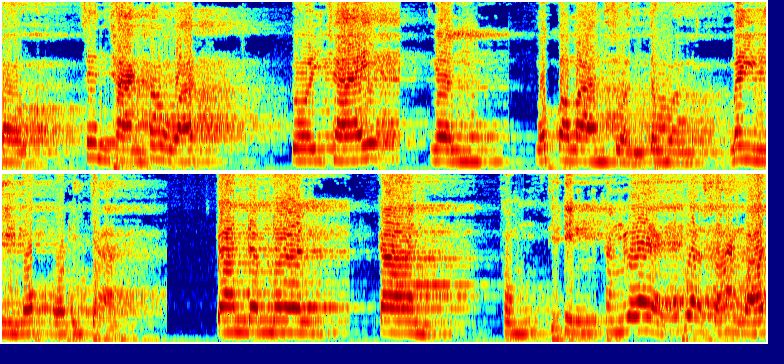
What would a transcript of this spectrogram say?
บอกเส้นทางเข้าวัด โดยใช้เงินงบประมาณส่วนตัว ไม่มีงบบริจาคการดำเนิน การ ถมที่ดินครั้งแรกเพื่อสร้างวัด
